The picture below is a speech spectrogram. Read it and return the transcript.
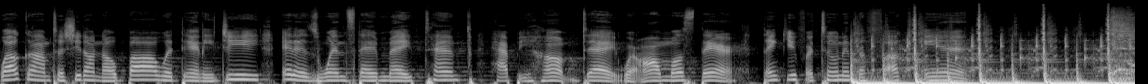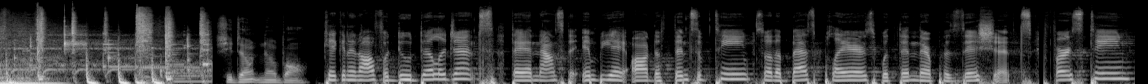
Welcome to She Don't Know Ball with Danny G. It is Wednesday, May 10th. Happy hump day. We're almost there. Thank you for tuning the fuck in. She don't know ball. Kicking it off with due diligence, they announced the NBA All Defensive Team, so the best players within their positions. First team,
